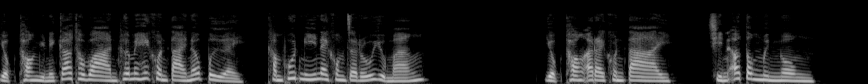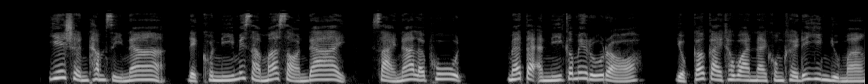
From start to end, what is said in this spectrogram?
หยกทองอยู่ในเก้าทวารเพื่อไม่ให้คนตายเน่าเปื่อยคำพูดนี้นายคงจะรู้อยู่มั้ง หยกทองอะไรคนตาย ฉินเอาตรงมึนงง เย่เฉินทำสีหน้า เด็กคนนี้ไม่สามารถสอนได้ สายหน้าแล้วพูด แม้แต่อันนี้ก็ไม่รู้หรอ หยกเก้าวกายทวารนายคงเคยได้ยินอยู่มั้ง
